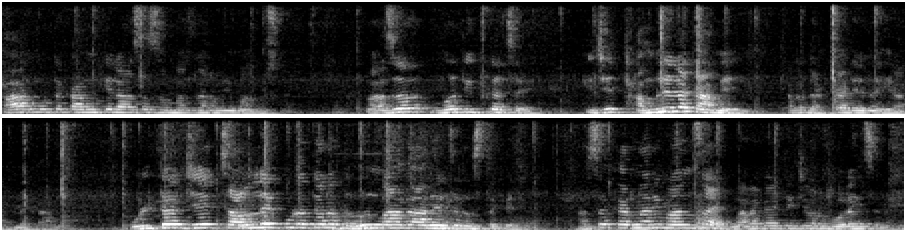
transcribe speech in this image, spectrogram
फार मोठं काम केलं असं समजणारा मी माणूस नाही. माझं मत इतकंच आहे की जे थांबलेलं काम आहे त्याला धक्का देणं हे आपलं काम आहे. उलट जे चाललंय पुढं त्याला धरून माग आणायचं नसतं कधी असं करणारी माणसं आहेत. मला काय त्याच्यावर बोलायचं नाही.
